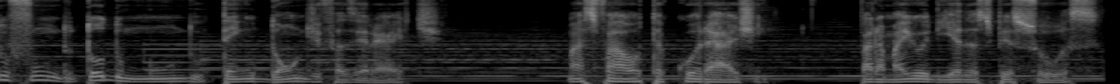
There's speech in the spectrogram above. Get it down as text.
No fundo, todo mundo tem o dom de fazer arte, mas falta coragem para a maioria das pessoas.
